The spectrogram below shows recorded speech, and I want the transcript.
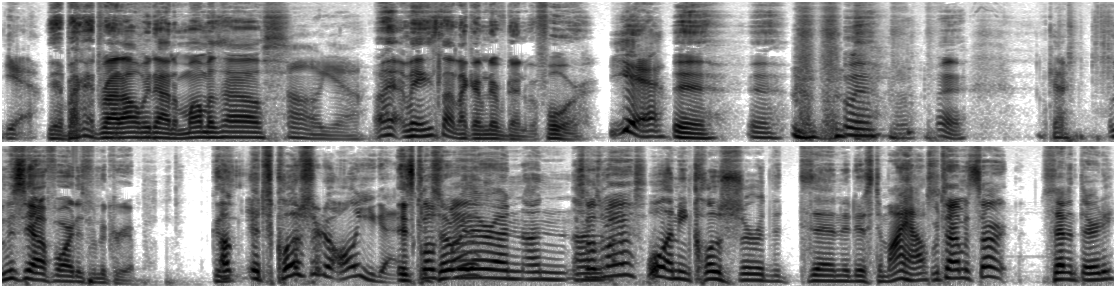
Yeah. Yeah, but I got to drive all the way down to Mama's house. Oh yeah. I, I mean, it's not like I've never done it before. Yeah. Yeah. Yeah. Well, yeah. Okay. Let me see how far it is from the crib. Oh, it's closer to all you guys. It's close to over my there house? on on. Close on- to my house? Well, I mean, closer than it is to my house. What time it start? Seven thirty.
